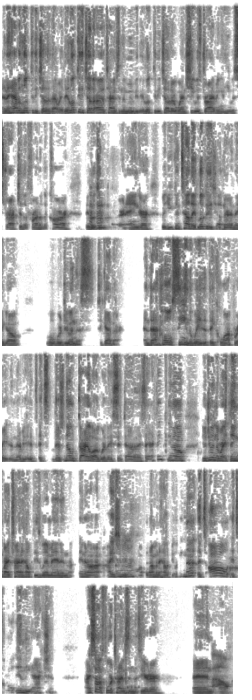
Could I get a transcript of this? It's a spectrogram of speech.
and they haven't looked at each other that way. They looked at each other other times in the movie. They looked at each other when she was driving and he was strapped to the front of the car. They look Mm-hmm. at each other in anger, but you can tell they look at each other and they go, "Well, we're doing this together." And that whole scene, the way that they cooperate, and it's, it's there's no dialogue where they sit down and they say, "I think you know you're doing the right thing by trying to help these women," and you know I, I used to be a Mhm. cop and I'm going to help you. No, it's all it's all in the action. I saw it four times in the theater, and Wow.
